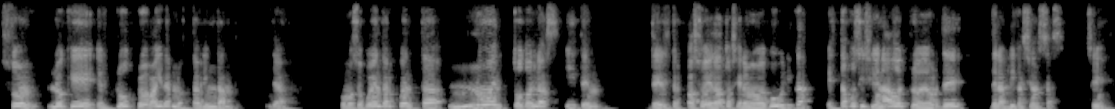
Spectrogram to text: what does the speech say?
son lo que el cloud provider nos está brindando, ¿ya? Como se pueden dar cuenta, no en todos los ítems del traspaso de datos hacia la nube pública está posicionado el proveedor de, de la aplicación SaaS, ¿sí?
